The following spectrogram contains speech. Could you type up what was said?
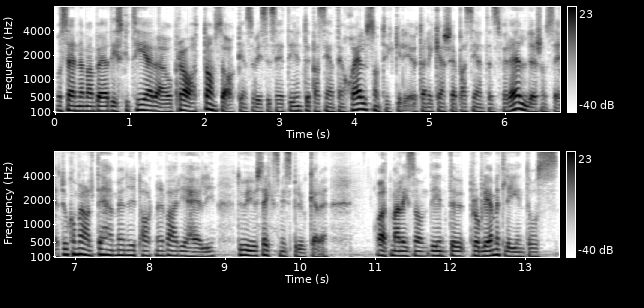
Och sen när man börjar diskutera och prata om saken så visar det sig att det är inte patienten själv som tycker det, utan det kanske är patientens förälder som säger att du kommer alltid hem med en ny partner varje helg. Du är ju sexmissbrukare. Och att man liksom, det är inte, problemet ligger inte hos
